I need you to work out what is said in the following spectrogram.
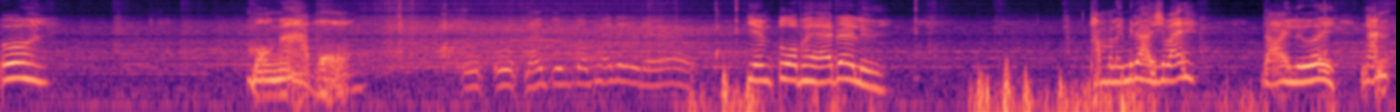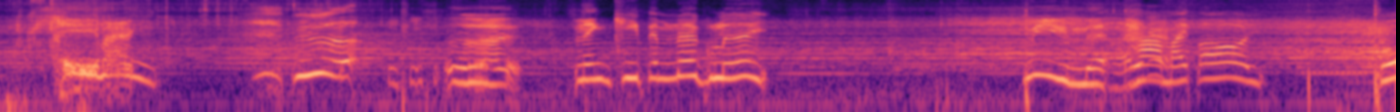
เอ้ยมองหน้าพองอุดอุดนายเตรียมตัวแพ้ได้แล้วเตรียมตัวแพ้ได้เลยทำอะไรไม่ได้ใช่ไหมได้เลย งั้นขี่แม่งเออเออ แม่งขี่เต็มหน้ากูเลย นี่แหละท่าไม้ต้อยโอ้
